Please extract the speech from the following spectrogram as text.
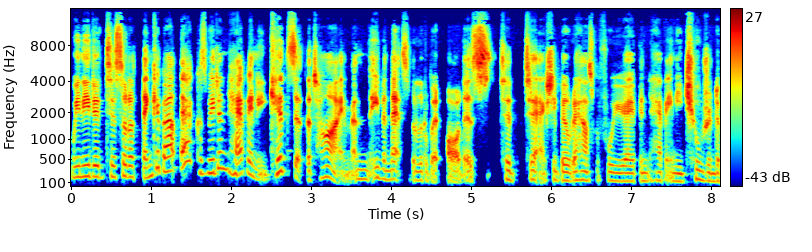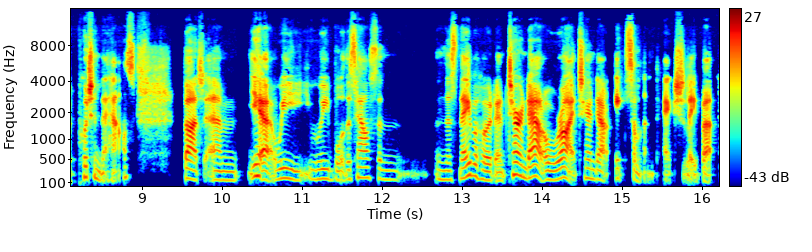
we needed to sort of think about that because we didn't have any kids at the time. And even that's a little bit odd is to, to actually build a house before you even have any children to put in the house. But um, yeah, we we bought this house in, in this neighborhood and it turned out all right, turned out excellent actually. But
